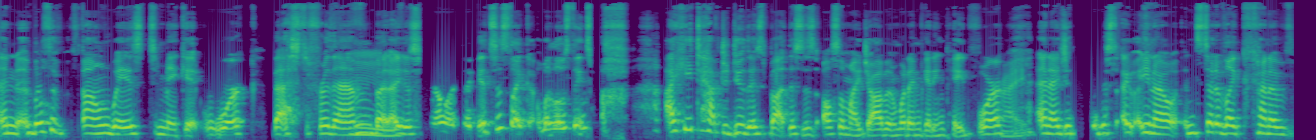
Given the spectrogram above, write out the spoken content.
and both have found ways to make it work best for them mm. but i just know it's like it's just like one of those things ugh, i hate to have to do this but this is also my job and what i'm getting paid for right. and i just just I, you know instead of like kind of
